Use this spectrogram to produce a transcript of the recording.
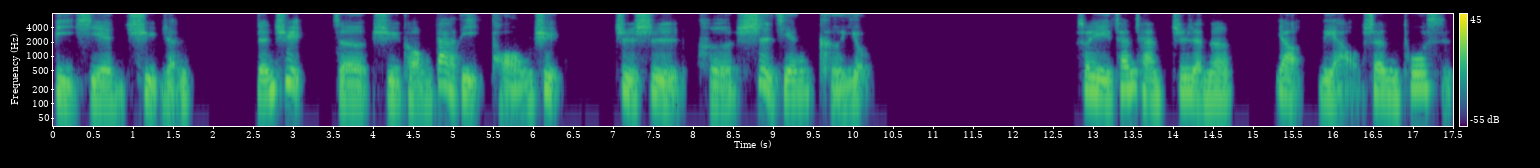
必先去人。人去，则虚空大地同去。至是何世间可有？所以参禅之人呢，要了生脱死，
